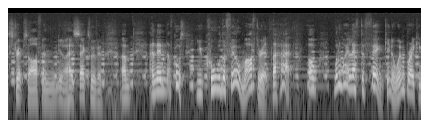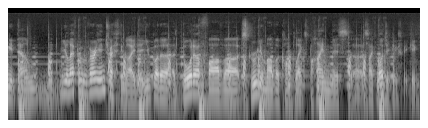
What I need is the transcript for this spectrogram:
strips off and you know has sex with him. Um, and then of course you call the film after it the hat. Well, what am I left to think? You know, when breaking it down, you're left with a very interesting idea. You've got a, a daughter, father, screw your mother complex behind this, uh, psychologically speaking.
